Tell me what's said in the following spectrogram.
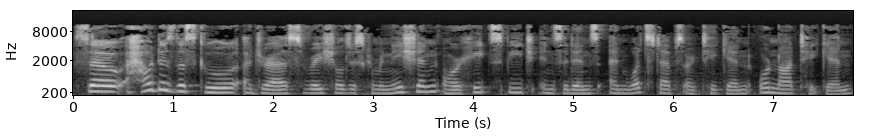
so how does the school address racial discrimination or hate speech incidents, and what steps are taken or not taken,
